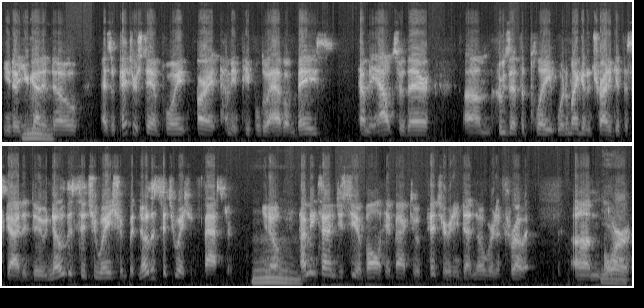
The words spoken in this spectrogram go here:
You know, you got to mm. know, as a pitcher standpoint, all right, how many people do I have on base? How many outs are there? Um, who's at the plate? What am I going to try to get this guy to do? Know the situation, but know the situation faster. You know, Mm. how many times do you see a ball hit back to a pitcher and he doesn't know where to throw it? Um, Yeah. Or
